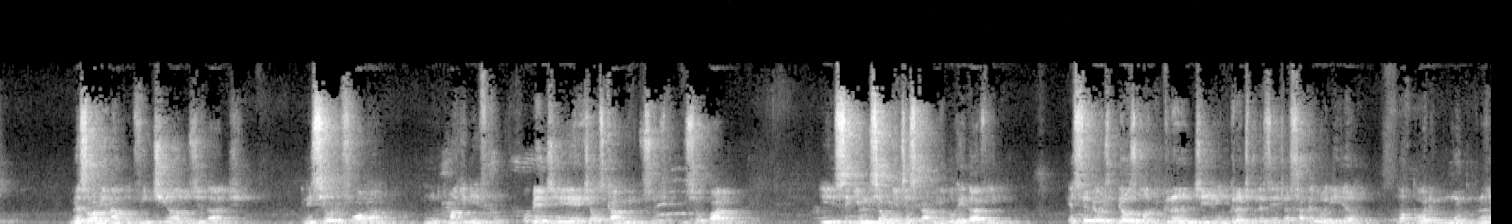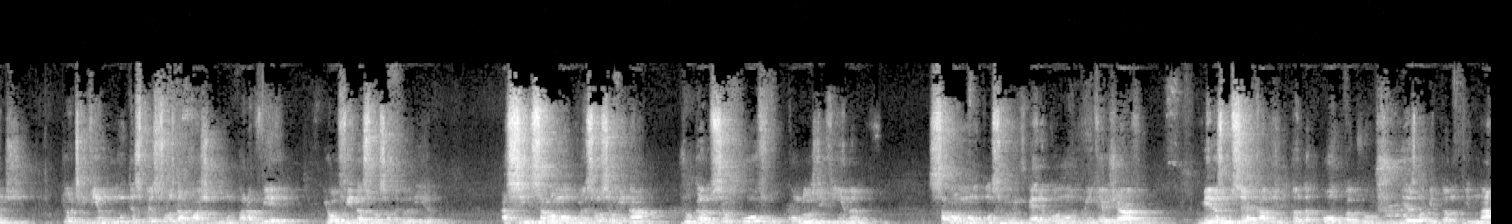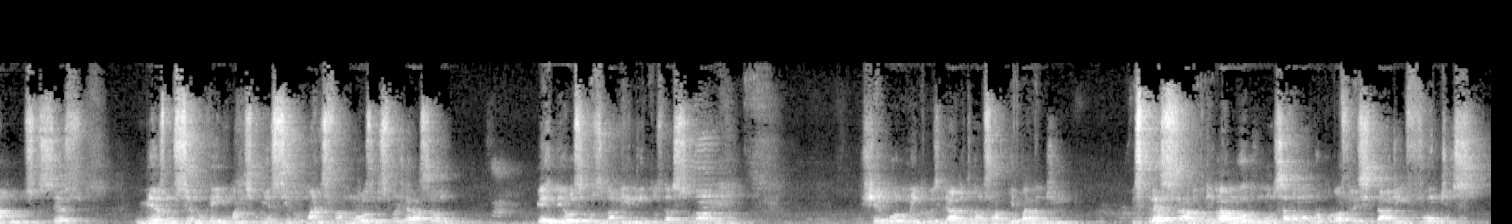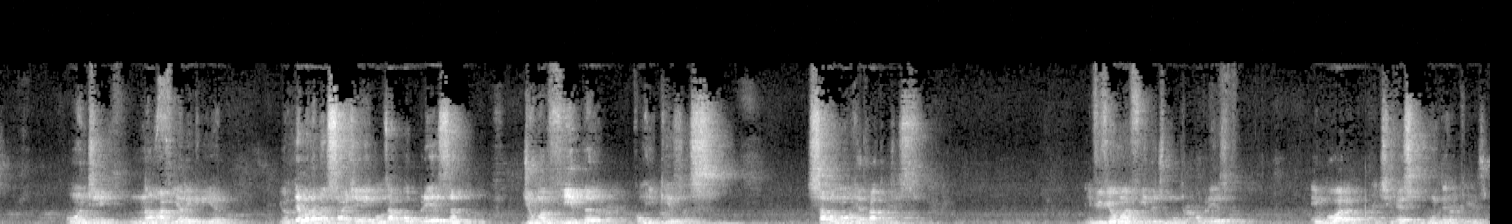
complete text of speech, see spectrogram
Começou a reinar com 20 anos de idade. Iniciou de forma muito magnífica, obediente aos caminhos do seu, do seu pai, e seguiu inicialmente esse caminho do rei Davi. Recebeu de Deus uma grande, um grande presente, a sabedoria notória, muito grande, de onde vinham muitas pessoas da parte do mundo para ver e ouvir da sua sabedoria. Assim Salomão começou o seu reinado, julgando seu povo com luz divina. Salomão construiu um império econômico invejável, mesmo cercado de tanta pompa, luxo, mesmo habitando o pináculo do sucesso, mesmo sendo o rei mais conhecido, mais famoso de sua geração, perdeu-se nos labirintos da sua alma. Chegou numa encruzilhada que não sabia para onde ir. Estressado com o glamour do mundo, Salomão procurou a felicidade em fontes onde não havia alegria. E o tema da mensagem é, irmãos, a pobreza de uma vida com riquezas. Salomão retrato disso. Ele viveu uma vida de muita pobreza, embora ele tivesse muita riqueza.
